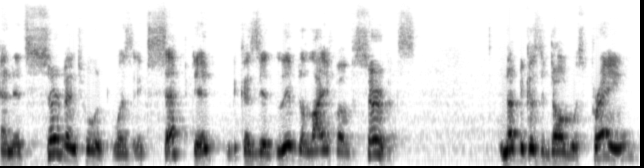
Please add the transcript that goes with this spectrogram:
and its servanthood was accepted because it lived a life of service. Not because the dog was praying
